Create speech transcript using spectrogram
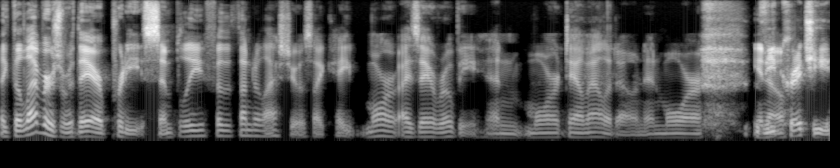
like the levers were there pretty simply for the Thunder last year. It was like, hey, more Isaiah Roby and more Theo Maledon and more, you know, Krejci.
